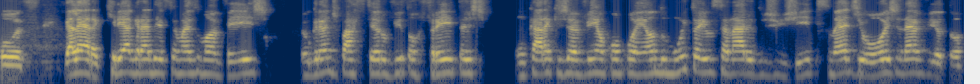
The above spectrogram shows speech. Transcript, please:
Os. Galera, queria agradecer mais uma vez meu grande parceiro Vitor Freitas, um cara que já vem acompanhando muito aí o cenário do jiu-jitsu, né, de hoje, né, Vitor?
